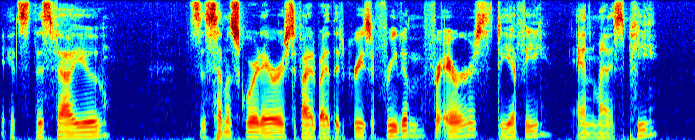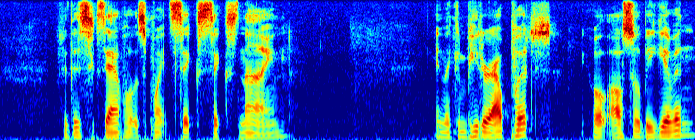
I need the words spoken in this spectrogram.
It's this value. It's the sum of squared errors divided by the degrees of freedom for errors, DFE, n minus p. For this example, it's 0.669. In the computer output, it will also be given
